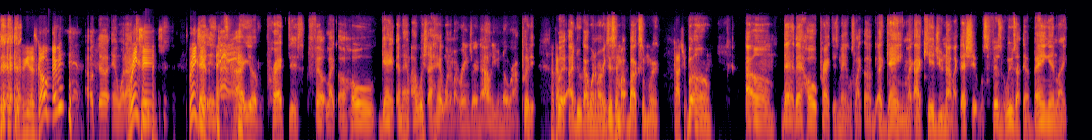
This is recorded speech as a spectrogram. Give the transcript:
Let's go, baby. out there. And when I Ring season. Ring that season. entire practice felt like a whole game. And damn, I wish I had one of my rings right now. I don't even know where I put it, Okay. but I do got one of my rings. It's in my box somewhere. Got you. But um, I um that that whole practice man was like a, a game. Like I kid you not, like that shit was physical. We was out there banging like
